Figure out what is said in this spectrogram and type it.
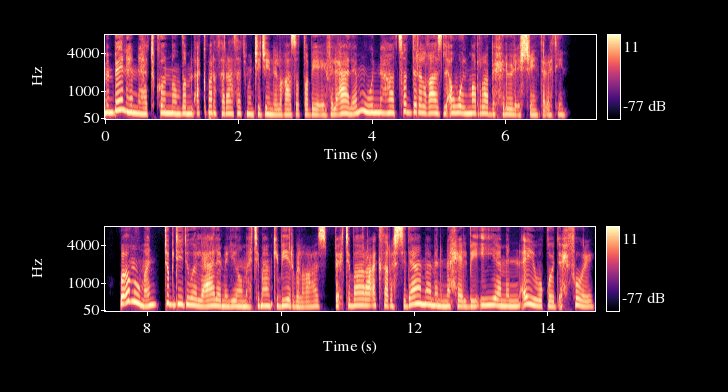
من بينها أنها تكون من ضمن أكبر ثلاثة منتجين للغاز الطبيعي في العالم وأنها تصدر الغاز لأول مرة بحلول 2030 وعموما تبدي دول العالم اليوم اهتمام كبير بالغاز باعتباره أكثر استدامة من الناحية البيئية من أي وقود إحفوري.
